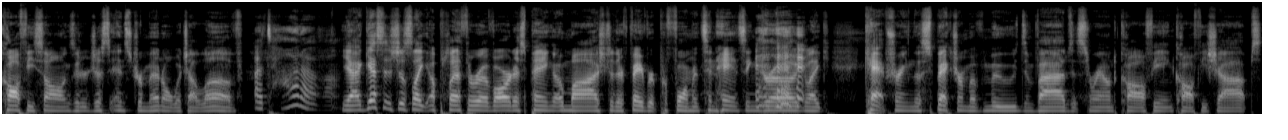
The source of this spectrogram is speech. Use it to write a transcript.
coffee songs that are just instrumental, which I love. A ton of them. Yeah, I guess it's just like a plethora of artists paying homage to their favorite performance enhancing drug, like capturing the spectrum of moods and vibes that surround coffee and coffee shops.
